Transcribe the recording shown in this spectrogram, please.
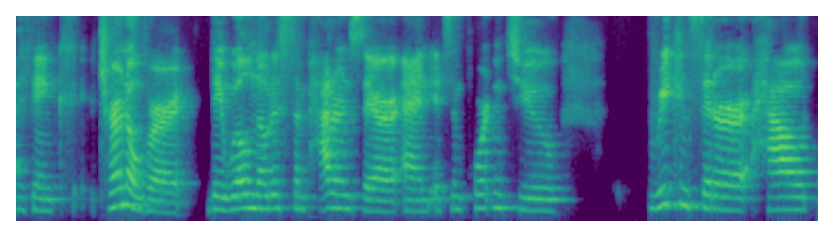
I think turnover, they will notice some patterns there. And it's important to reconsider how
